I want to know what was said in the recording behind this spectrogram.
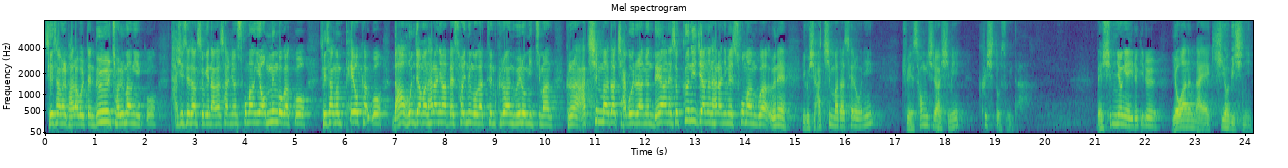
세상을 바라볼 땐 늘 절망이 있고 다시 세상 속에 나가 살면 소망이 없는 것 같고 세상은 폐역하고 나 혼자만 하나님 앞에 서 있는 것 같은 그러한 외로움이 있지만 그러나 아침마다 자고 일어나면 내 안에서 끊이지 않는 하나님의 소망과 은혜 이것이 아침마다 새로우니 주의 성실하심이 크시도소이다. 내 심령에 이르기를 여호와는 나의 기업이시니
